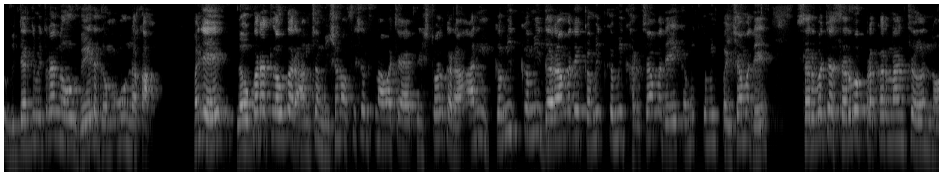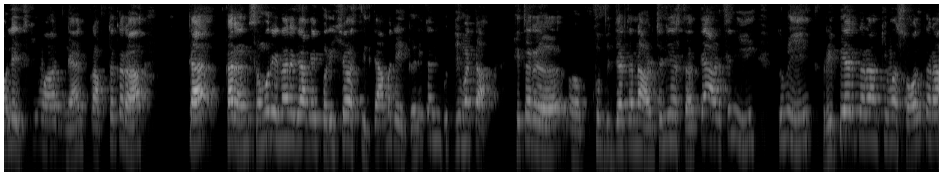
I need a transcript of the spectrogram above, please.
विद्यार्थी मित्रांनो वेळ गमावू नका. म्हणजे लवकरात लवकर आमचं मिशन ऑफिसर्स नावाचं ॲप इन्स्टॉल करा आणि कमीत कमी दरामध्ये कमीत कमी खर्चामध्ये कमीत कमी पैशामध्ये सर्वच्या सर्व प्रकरणांचं नॉलेज किंवा ज्ञान प्राप्त करा. त्या कारण समोर येणाऱ्या ज्या काही परीक्षा असतील त्यामध्ये गणित आणि बुद्धिमत्ता हे तर खूप विद्यार्थ्यांना अडचणी असतात. त्या अडचणी तुम्ही रिपेअर करा किंवा सॉल्व करा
